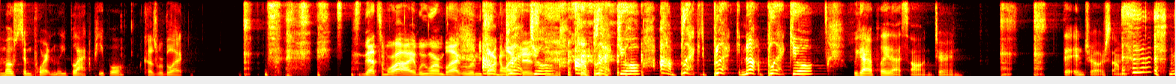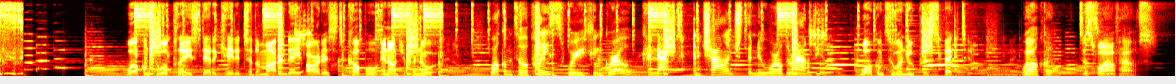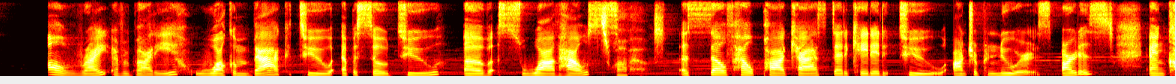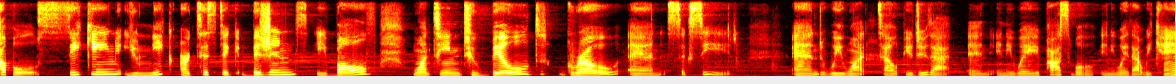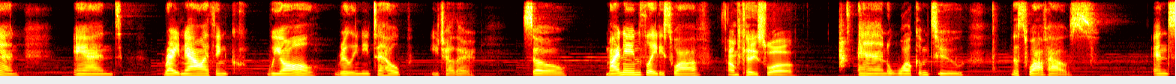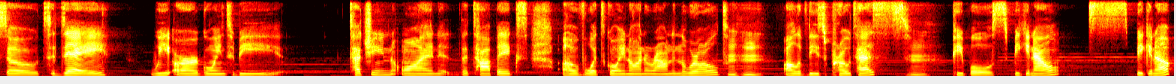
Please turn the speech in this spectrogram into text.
Most importantly, black people. Because we're black. That's why. If we weren't black, we wouldn't be talking I'm like black, this. y'all. I'm black, y'all. I'm black, black, and I'm black, y'all. We gotta play that song during the intro or something. Welcome to a place dedicated to the modern day artist, couple, and entrepreneur. Welcome to a place where you can grow, connect, and challenge the new world around you. Welcome to a new perspective. Welcome, Welcome to Suave Suave House. All right, everybody. Welcome back to episode two of Suave House. Suave House. a self help podcast dedicated to entrepreneurs, artists, and couples seeking unique artistic visions, evolve, wanting to build, grow, and succeed. And we want to help you do that in any way possible, any way that we can. And right now, I think we all really need to help each other. So, my name's Lady Suave, I'm K Suave. and welcome to the Suave House. And so, today we are going to be touching on the topics of what's going on around in the world, Mm-hmm. all of these protests, Mm. people speaking out, speaking up,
